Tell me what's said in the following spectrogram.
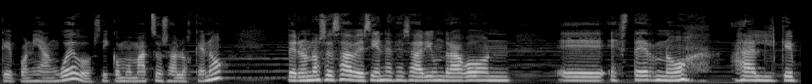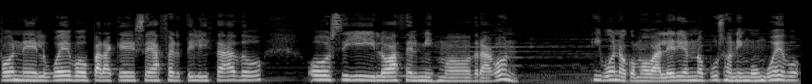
que ponían huevos y como machos a los que no. Pero no se sabe si es necesario un dragón eh, externo al que pone el huevo para que sea fertilizado o si lo hace el mismo dragón. Y bueno, como Valerion no puso ningún huevo,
